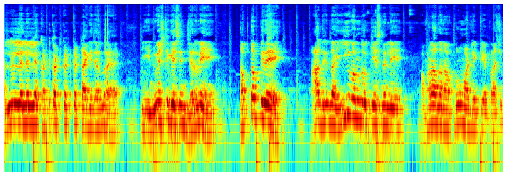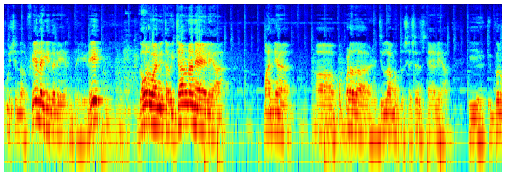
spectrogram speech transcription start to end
ಅಲ್ಲೆಲ್ಲೆಲ್ಲೆಲ್ಲೇ ಕಟ್ ಕಟ್ ಕಟ್ ಕಟ್ ಆಗಿದೆ ಅಂದರೆ ಈ ಇನ್ವೆಸ್ಟಿಗೇಷನ್ ಜರ್ನಿ ತಪ್ಪು ತಪ್ಪಿದೆ. ಆದ್ದರಿಂದ ಈ ಒಂದು ಕೇಸ್ನಲ್ಲಿ ಅಪರಾಧನ ಪ್ರೂವ್ ಮಾಡಲಿಕ್ಕೆ ಪ್ರಾಸಿಕ್ಯೂಷನರ್ ಫೇಲ್ ಆಗಿದ್ದಾರೆ ಅಂತ ಹೇಳಿ ಗೌರವಾನ್ವಿತ ವಿಚಾರಣಾ ನ್ಯಾಯಾಲಯ, ಮಾನ್ಯ ಕೊಪ್ಪಳದ ಜಿಲ್ಲಾ ಮತ್ತು ಸೆಷನ್ಸ್ ನ್ಯಾಯಾಲಯ ಈ ಇಬ್ಬರು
